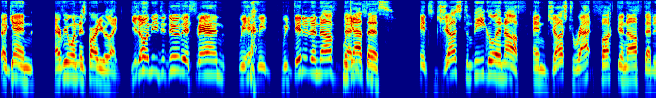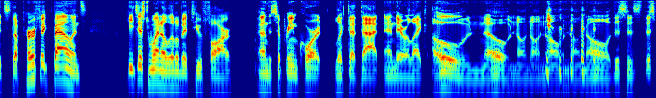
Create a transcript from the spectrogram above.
again, everyone in his party were like, you don't need to do this, man. We, we, we did it enough. We got this it's just legal enough and just rat fucked enough that it's the perfect balance. He just went a little bit too far. And the Supreme Court looked at that and they were like, oh, no, no, no, no, no, no. This is this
